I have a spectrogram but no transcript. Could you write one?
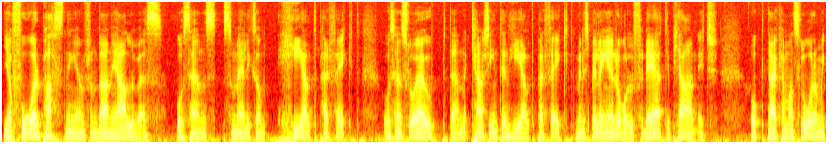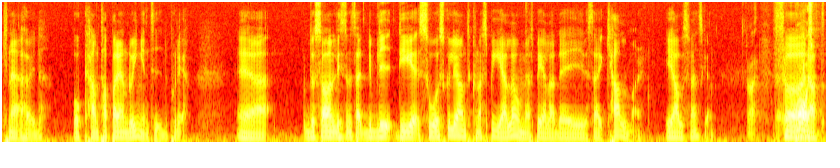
jag får passningen från Dani Alves och sen som är liksom helt perfekt och sen slår jag upp den, kanske inte en helt perfekt, men det spelar ingen roll för det är till Pjanic. Och där kan man slå dem i knähöjd. Och han tappar ändå ingen tid på det. Eh, då sa han liksom så här, det blir, det, så skulle jag inte kunna spela om jag spelade i så här, Kalmar, i Allsvenskan. Nej. För att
